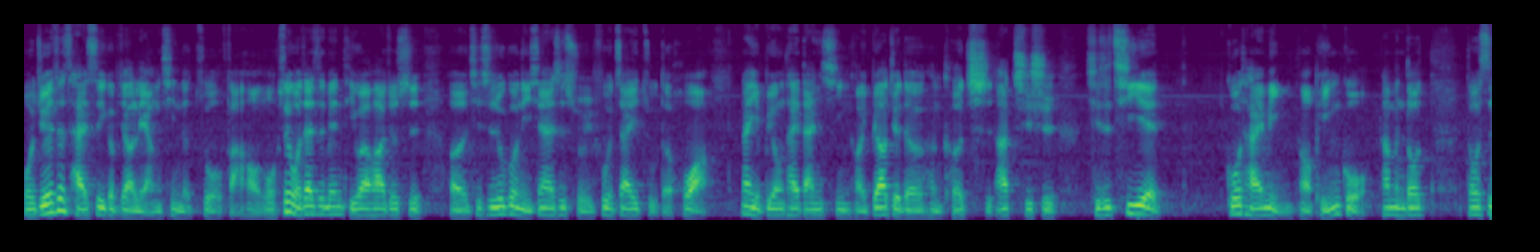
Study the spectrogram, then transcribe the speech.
我觉得这才是一个比较良性的做法哈。我所以，我在这边题外话就是，呃，其实如果你现在是属于负债一族的话，那也不用太担心哈，也不要觉得很可耻啊。其实，其实企业郭台铭哦，苹果他们都都是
